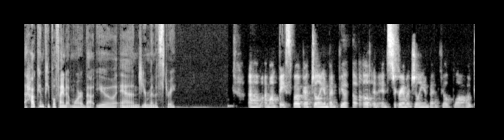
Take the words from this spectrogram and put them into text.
how can people find out more about you and your ministry? Um, I'm on Facebook at Jillian Benfield and Instagram at Jillian Benfield blog.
